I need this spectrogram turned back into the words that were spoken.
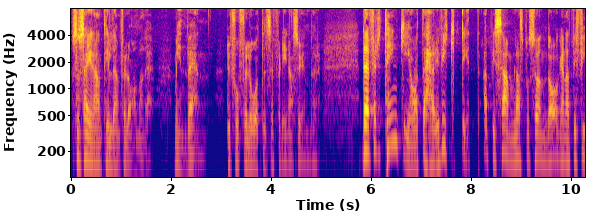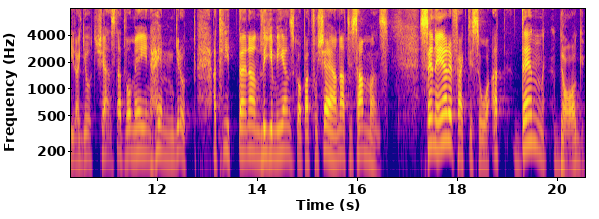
så säger han till den förlamade, min vän, du får förlåtelse för dina synder. Därför tänker jag att det här är viktigt. Att vi samlas på söndagen, att vi firar gudstjänst, att vara med i en hemgrupp, att hitta en andlig gemenskap, att få tjäna tillsammans. Sen är det faktiskt så att den dag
